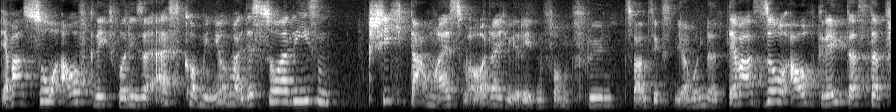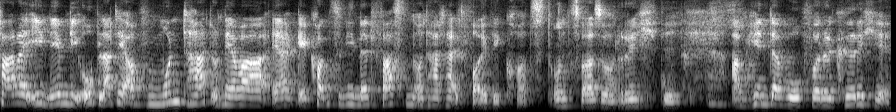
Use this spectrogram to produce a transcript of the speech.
der war so aufgeregt vor dieser Erstkommunion, weil das so ein riesen Geschichte damals war, oder? Wir reden vom frühen 20. Jahrhundert. Der war so aufgeregt, dass der Pfarrer ihn eben die Oblate auf dem Mund hat und er war, er, er konnte sie nicht fassen und hat halt voll gekotzt. Und zwar so richtig. Am Hinterhof vor der Kirche.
